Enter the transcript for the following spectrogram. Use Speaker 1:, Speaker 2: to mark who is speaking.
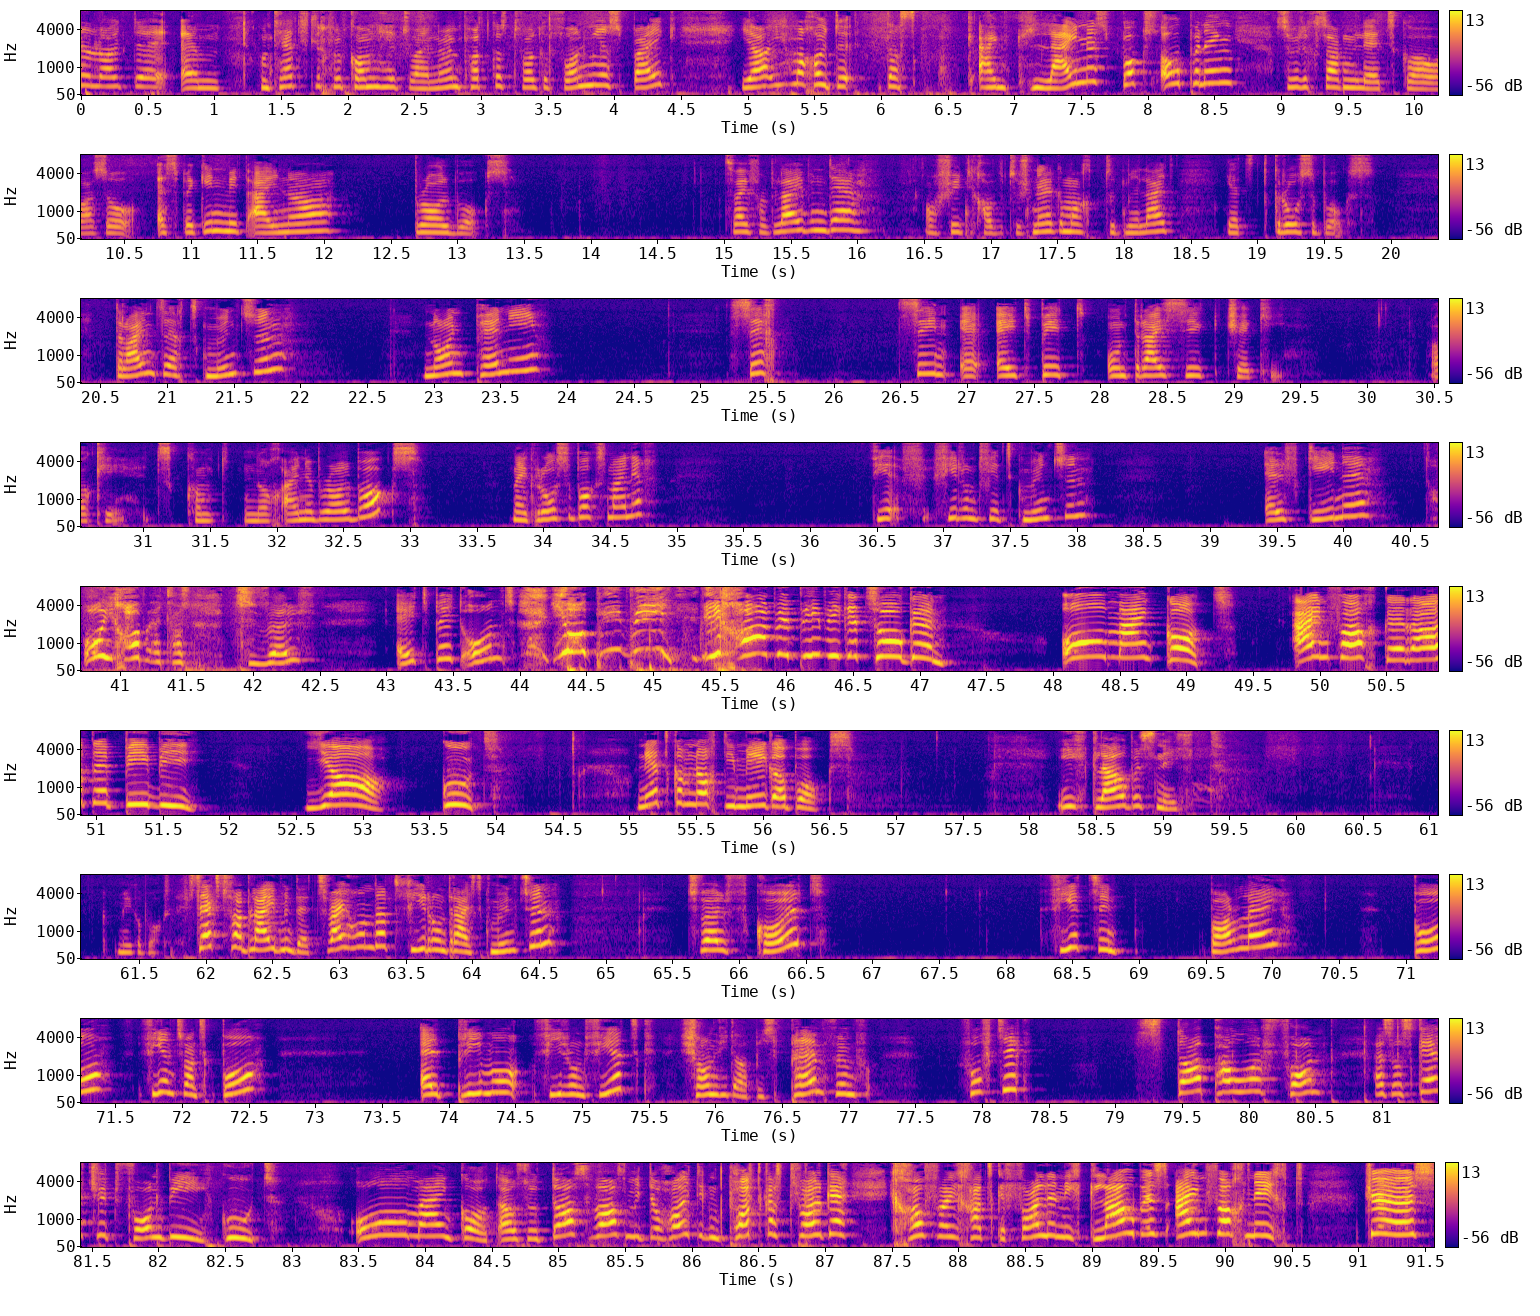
Speaker 1: Hallo Leute ähm, und herzlich willkommen hier zu einer neuen Podcast-Folge von mir, Spike. Ja, ich mache heute das ein kleines Box-Opening. Also würde ich sagen, let's go. Also es beginnt mit einer Brawl-Box. Zwei verbleibende. Oh shit, ich habe zu schnell gemacht, tut mir leid. Jetzt große Box. 63 Münzen, 9 Penny, 16 8-Bit und 30 Jackie. Okay, jetzt kommt noch eine Brawlbox. Nein, große Box meine ich. 44 Münzen. 11 Gene. Oh, ich habe etwas. 12 8-Bit und. Ja, Bibi! Ich habe Bibi gezogen! Oh mein Gott! Einfach gerade Bibi! Ja, gut. Und jetzt kommt noch die Megabox. Ich glaube es nicht. Megabox. Sechs verbleibende. 234 Münzen. 12 Gold. 14 Barley. Bo. 24 Bo. El Primo 44. Schon wieder bis Pam 50. Star Power von. Also Sketchet von B. Gut. Oh mein Gott, also das war's mit der heutigen Podcast-Folge. Ich hoffe, euch hat's gefallen. Ich glaube es einfach nicht. Tschüss!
